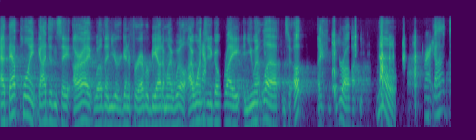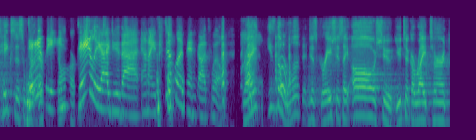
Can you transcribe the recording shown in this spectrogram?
At that point, God doesn't say, "All right, well then you're going to forever be out of my will. I want Yeah. you to go right, and you went left, and say, oh, like you're off." No, Right. God takes us wherever Daily, we are. daily I do that and I still live in God's will. right? He's the one that just graciously, oh shoot, you took a right turn.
